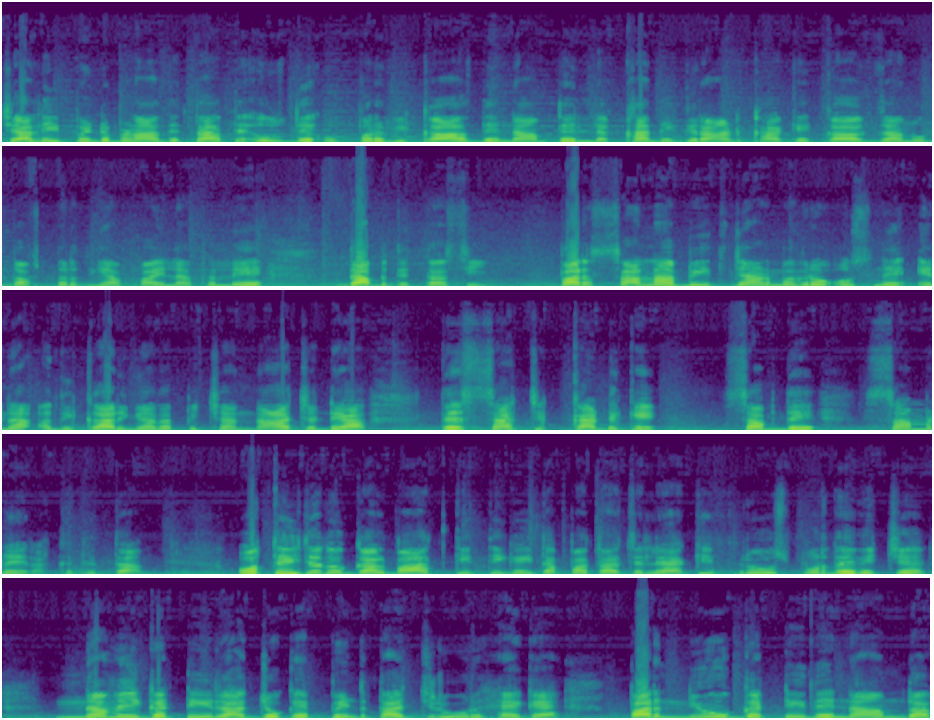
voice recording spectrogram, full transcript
ਜਾਲੀ ਪਿੰਡ ਬਣਾ ਦਿੱਤਾ ਤੇ ਉਸ ਦੇ ਉੱਪਰ ਵਿਕਾਸ ਦੇ ਨਾਮ ਤੇ ਲੱਖਾਂ ਦੀ ਗ੍ਰਾਂਟ ਖਾ ਕੇ ਕਾਗਜ਼ਾਂ ਨੂੰ ਦਫ਼ਤਰ ਦੀਆਂ ਫਾਈਲਾਂ ਥੱਲੇ ਦੱਬ ਦਿੱਤਾ ਸੀ। ਪਰ ਸਾਲਾਂ ਬੀਤ ਜਾਣ ਮਗਰੋਂ ਉਸਨੇ ਇਹਨਾਂ ਅਧਿਕਾਰੀਆਂ ਦਾ ਪਿੱਛਾ ਨਾ ਛੱਡਿਆ ਤੇ ਸੱਚ ਕੱਢ ਕੇ ਸਭ ਦੇ ਸਾਹਮਣੇ ਰੱਖ ਦਿੱਤਾ ਉੱਥੇ ਹੀ ਜਦੋਂ ਗੱਲਬਾਤ ਕੀਤੀ ਗਈ ਤਾਂ ਪਤਾ ਚੱਲਿਆ ਕਿ ਫਿਰੋਜ਼ਪੁਰ ਦੇ ਵਿੱਚ ਨਵੀਂ ਗੱਟੀ ਰਾਜੋਕੇ ਪਿੰਡ ਤਾਂ ਜ਼ਰੂਰ ਹੈਗਾ, ਪਰ ਨਿਊ ਗੱਟੀ ਦੇ ਨਾਮ ਦਾ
